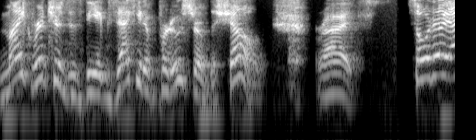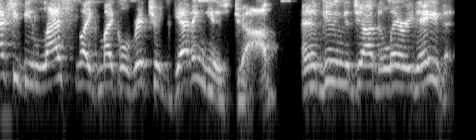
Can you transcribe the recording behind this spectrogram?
Mike Richards is the executive producer of the show. Right. So it'd actually be less like Michael Richards getting his job and giving the job to Larry David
